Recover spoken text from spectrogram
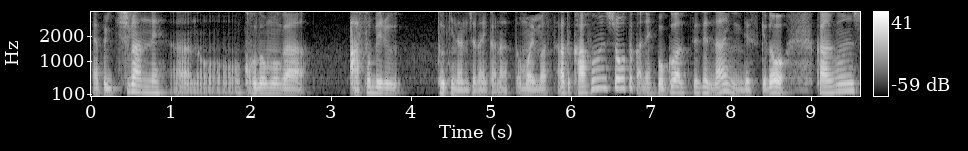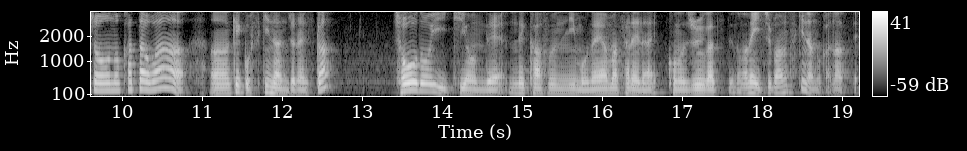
やっぱ一番ね、あの子供が遊べる時なんじゃないかなと思います。あと花粉症とかね、僕は全然ないんですけど、花粉症の方はあ結構好きなんじゃないですかちょうどいい気温で、ね、花粉にも悩まされない、この10月っていうのがね、一番好きなのかなって、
